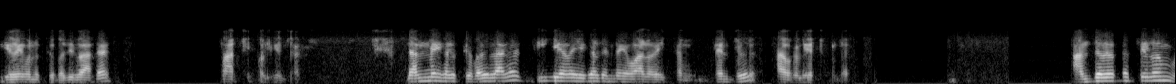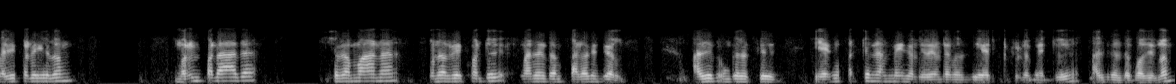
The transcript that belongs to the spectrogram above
இறைவனுக்கு பதிலாக மாற்றிக்கொள்கின்றனர் நன்மைகளுக்கு பதிலாக தீயவைகள் என்னை வாழ வைக்கும் என்று அவர்கள் ஏற்றுக்கொண்டனர். அந்த விருப்பத்திலும் வெளிப்படையிலும் முரண்படாத சுகமான உணர்வை கொண்டு மனிதரிடம் பழகுங்கள். அதில் உங்களுக்கு ஏகப்பட்ட நன்மைகள் இறைவனிடமிருந்து ஏற்பட்டுவிடும் என்று அறிந்த போதிலும்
